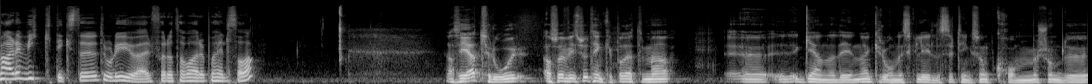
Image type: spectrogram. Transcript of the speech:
hva er det viktigste du tror du gjør for å ta vare på helsa, da? Altså jeg tror, altså Hvis du tenker på dette med uh, genene dine, kroniske lidelser, ting som kommer som du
